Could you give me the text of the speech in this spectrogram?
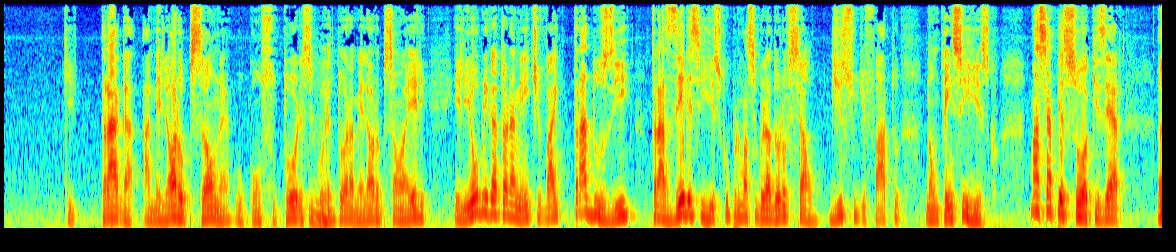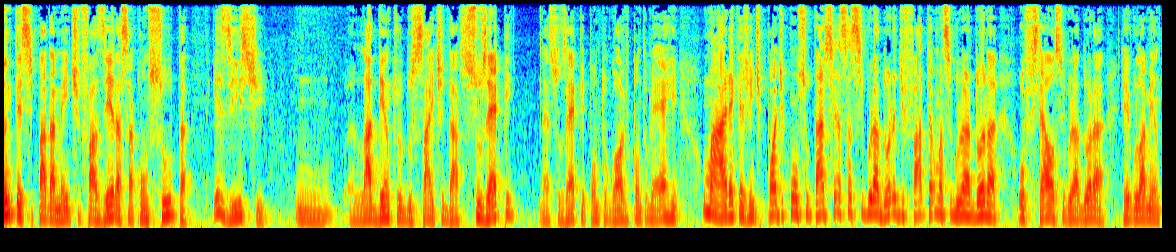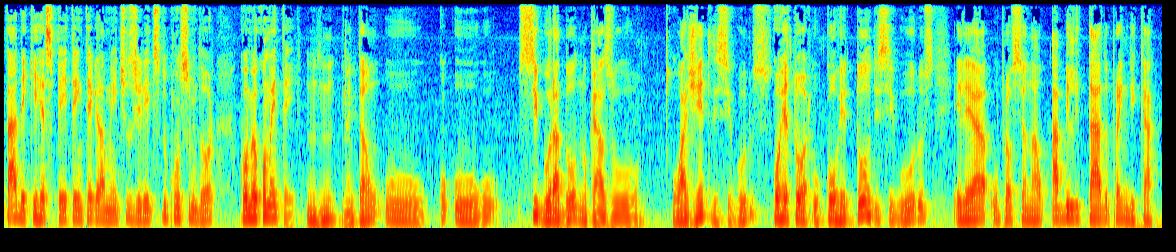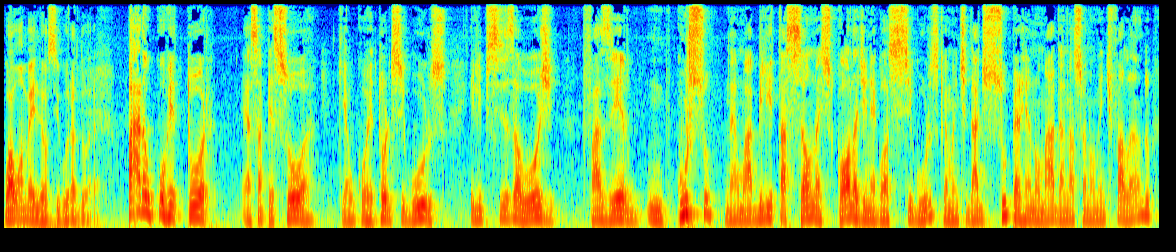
traga a melhor opção, né? o consultor, esse uhum. corretor, a melhor opção a ele, ele obrigatoriamente vai traduzir, trazer esse risco para uma seguradora oficial. Disso, de fato, não tem esse risco. Mas se a pessoa quiser antecipadamente fazer essa consulta, existe um, lá dentro do site da SUSEP, né, susep.gov.br, uma área que a gente pode consultar se essa seguradora de fato é uma seguradora oficial, seguradora regulamentada e que respeita integralmente os direitos do consumidor, como eu comentei. Uhum. Então, o, o segurador, no caso o agente de seguros, corretor, o corretor de seguros, ele é o profissional habilitado para indicar qual a melhor seguradora. Para o corretor, essa pessoa que é o corretor de seguros, ele precisa hoje fazer um curso, né, uma habilitação na Escola de Negócios Seguros, que é uma entidade super renomada nacionalmente falando,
